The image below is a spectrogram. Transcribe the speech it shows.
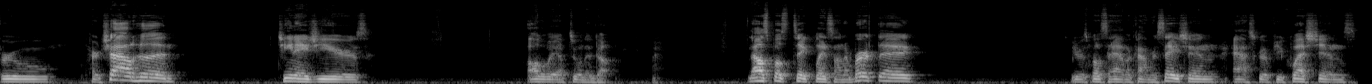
through her childhood, teenage years, all the way up to an adult. That was supposed to take place on her birthday. We were supposed to have a conversation, ask her a few questions,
